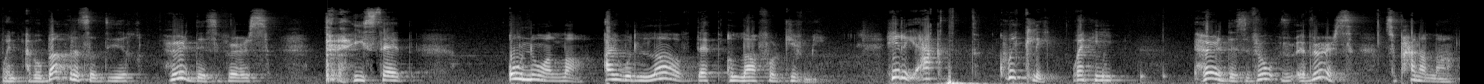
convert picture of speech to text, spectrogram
When Abu Bakr as-Siddiq heard this verse, he said, Oh no, Allah, I would love that Allah forgive me. He reacted quickly when he heard this verse, subhanallah.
